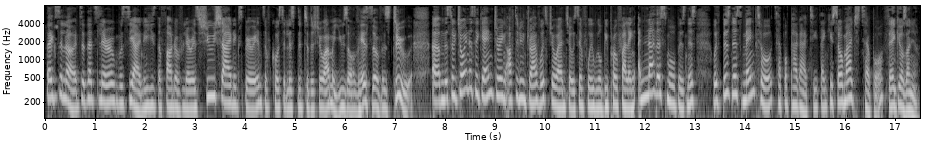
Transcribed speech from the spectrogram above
Thanks a lot. So that's Lero Musiani. He's the founder of Lero's Shoe Shine Experience. Of course, a listener to the show. I'm a user of his service too. Um, so join us again during Afternoon Drive with Joanne Joseph, where we'll be profiling another small business with business mentor Tsepo Phakathi. Thank you so much, Tepo. Thank you, Azania.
